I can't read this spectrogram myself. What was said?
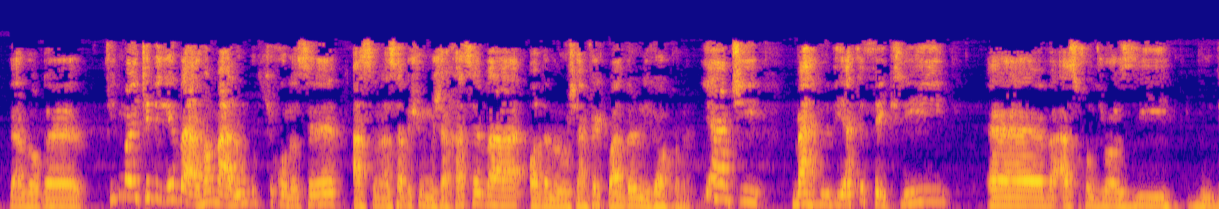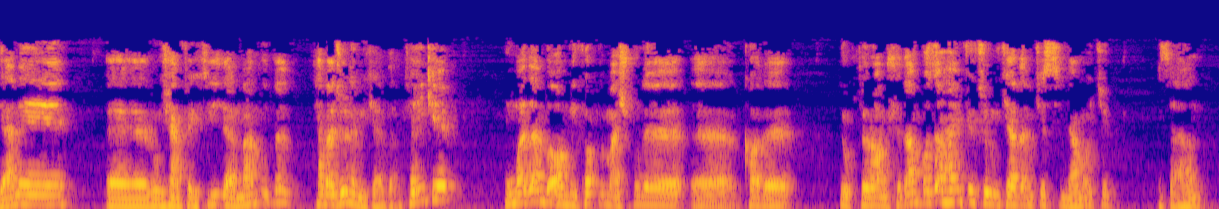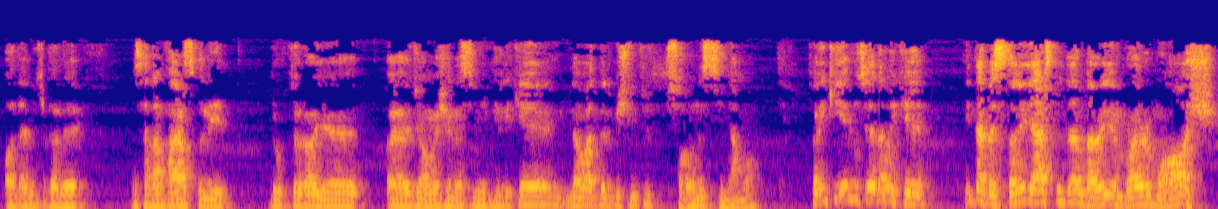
در واقع فیلمایی که دیگه حال معلوم بود که خلاصه اصلا نسبشون مشخصه و آدم روشنفکر باید داره نگاه کنه. یه همچی محدودیت فکری و از خود راضی بودن روشنفکری در من بود و توجه نمی کردم تا اینکه اومدم به آمریکا به مشغول کار دکترام شدم بازم همین فکر رو می‌کردم که سینما که مثلا آدمی که داره مثلا فرض کنید دکترای جامعه شناسی می‌گیره که نباید بره بشین تو سالن سینما. تا اینکه یه روز یادمه که این دبستانی درس می‌دادن برای امرار معاش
